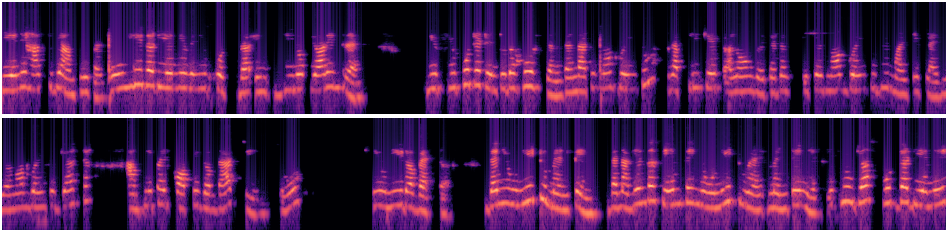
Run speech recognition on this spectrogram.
dna has to be amplified. Only the dna when you put the in, gene of your interest. If you put it into the host cell then that is not going to replicate along with it. It is not going to be multiplied. You are not going to get amplified copies of that gene. So you need a vector then you need to maintain. Then again the same thing, you need to maintain it. If you just put the DNA,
